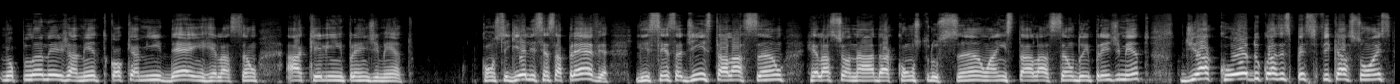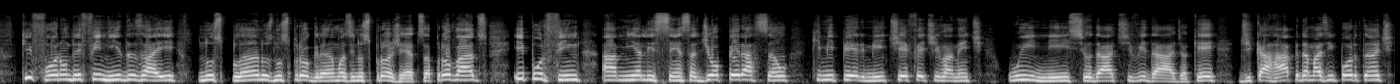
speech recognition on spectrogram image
meu planejamento, qual que é a minha ideia em relação àquele empreendimento. Consegui a licença prévia, licença de instalação relacionada à construção, à instalação do empreendimento, de acordo com as especificações que foram definidas aí nos planos, nos programas e nos projetos aprovados. E por fim, a minha licença de operação que me permite efetivamente o início da atividade, ok? Dica rápida, mas importante,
